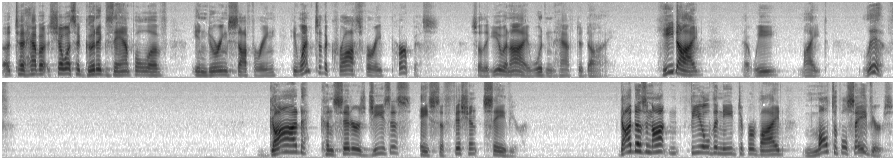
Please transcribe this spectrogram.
uh, to have a, show us a good example of enduring suffering. He went to the cross for a purpose so that you and I wouldn't have to die. He died that we might live. God considers Jesus a sufficient Savior. God does not feel the need to provide multiple Saviors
